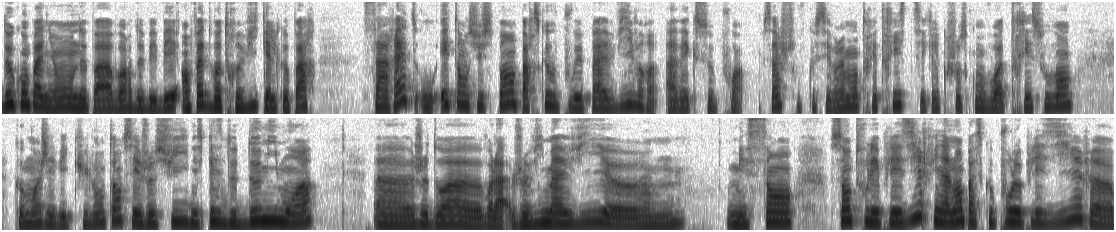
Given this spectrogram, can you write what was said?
de compagnon, ne pas avoir de bébé. En fait, votre vie quelque part s'arrête ou est en suspens parce que vous pouvez pas vivre avec ce poids. Ça, je trouve que c'est vraiment très triste. C'est quelque chose qu'on voit très souvent, que moi j'ai vécu longtemps. C'est je suis une espèce de demi-moi. Euh, je dois, euh, voilà, je vis ma vie mais sans, sans tous les plaisirs finalement, parce que pour le plaisir, euh,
